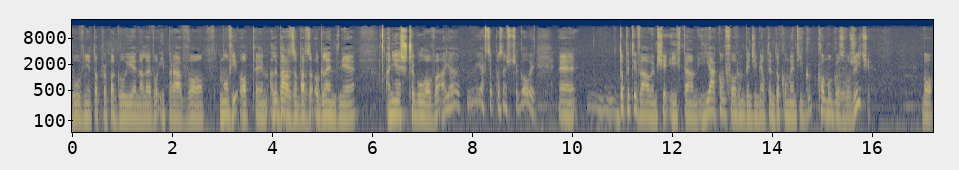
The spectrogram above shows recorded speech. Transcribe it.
głównie to propaguje na lewo i prawo, mówi o tym, ale bardzo, bardzo oględnie a nie szczegółowo, a ja, ja chcę poznać szczegóły. E, dopytywałem się ich tam, jaką formę będzie miał ten dokument i komu go złożycie. Bo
